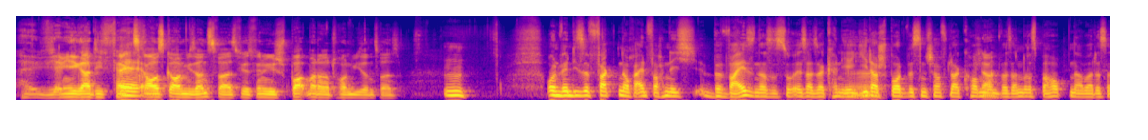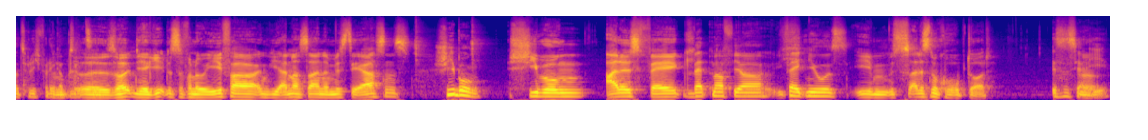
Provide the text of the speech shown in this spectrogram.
Hey, wir haben hier gerade die Facts Äh, rausgehauen wie sonst was. Wir sind die Sportmoderatoren wie sonst was. Und wenn diese Fakten auch einfach nicht beweisen, dass es so ist, also kann hier jeder Sportwissenschaftler kommen Klar. und was anderes behaupten, aber das ist natürlich völliger Und Blödsinn. äh, sollten die Ergebnisse von der UEFA irgendwie anders sein, dann wisst ihr erstens, Schiebung, Schiebung, alles Fake. Wettmafia, Fake News, Eben, es ist alles nur korrupt dort. ist es ja, eh.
